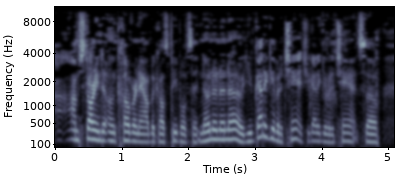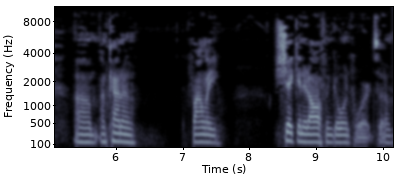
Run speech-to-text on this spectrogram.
I'm starting to uncover now because people have said, no, no, no, no, you've got to give it a chance. You got to give it a chance. So, um, I'm kind of finally shaking it off and going for it. So,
